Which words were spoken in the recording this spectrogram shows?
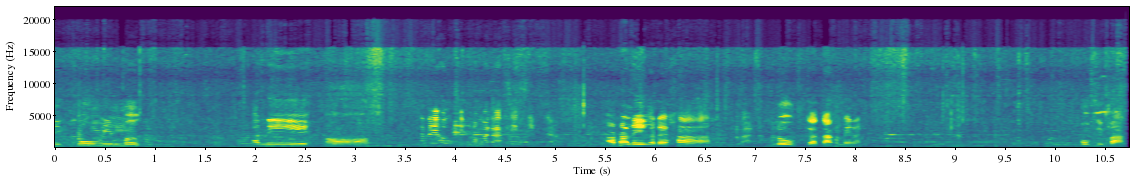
มีกุ้งมีหมึก อันนี้ อ๋อ ทะเลหกสิบธรรมดาสี่สิบจ้ะเอาทะเลก็ได้ค่ะ บาทนะคะลูกจ่ายตังค์ให้แม่หน่อยหกสิบบาท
